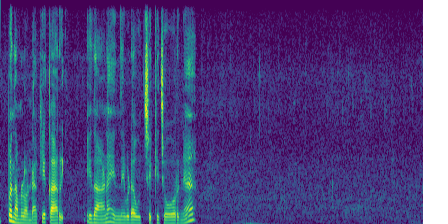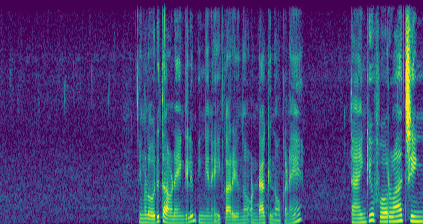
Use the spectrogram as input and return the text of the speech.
ഇപ്പം നമ്മൾ ഉണ്ടാക്കിയ കറി. ഇതാണ് ഇന്നിവിടെ ഉച്ചയ്ക്ക് ചോറിന് നിങ്ങൾ ഒരു തവണയെങ്കിലും ഇങ്ങനെ ഈ കറിയൊന്ന് ഉണ്ടാക്കി നോക്കണേ. താങ്ക് ഫോർ വാച്ചിങ്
